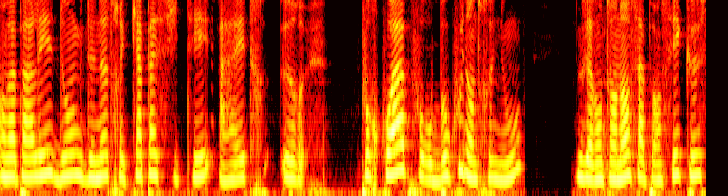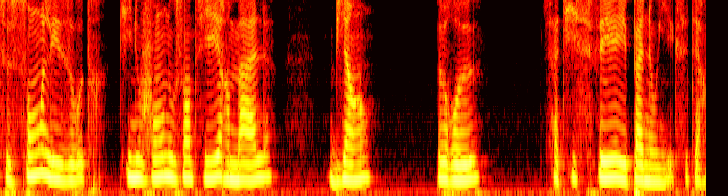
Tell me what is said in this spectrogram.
on va parler donc de notre capacité à être heureux. Pourquoi, pour beaucoup d'entre nous, nous avons tendance à penser que ce sont les autres qui nous font nous sentir mal, bien, heureux, satisfaits, épanouis, etc.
